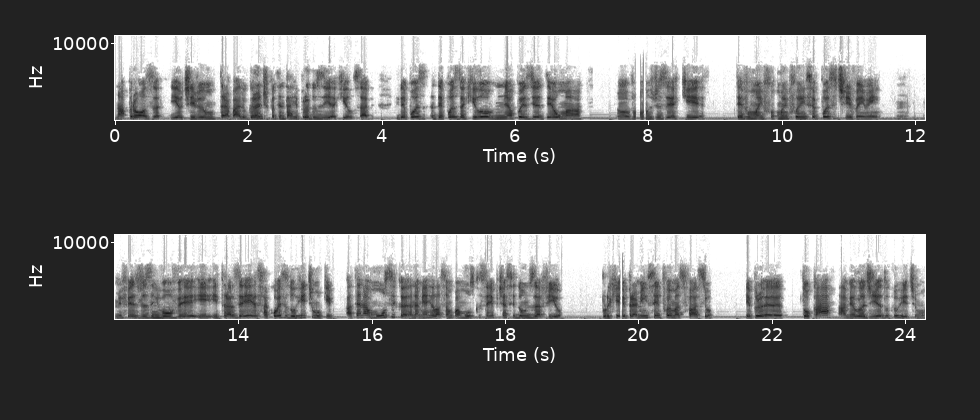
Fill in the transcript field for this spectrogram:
na prosa, e eu tive um trabalho grande para tentar reproduzir aquilo, sabe? E depois, depois daquilo, minha poesia deu uma, vamos dizer que teve uma, uma influência positiva em mim, me fez desenvolver e, e trazer essa coisa do ritmo que até na música, na minha relação com a música, sempre tinha sido um desafio, porque para mim sempre foi mais fácil é, tocar a melodia do que o ritmo.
